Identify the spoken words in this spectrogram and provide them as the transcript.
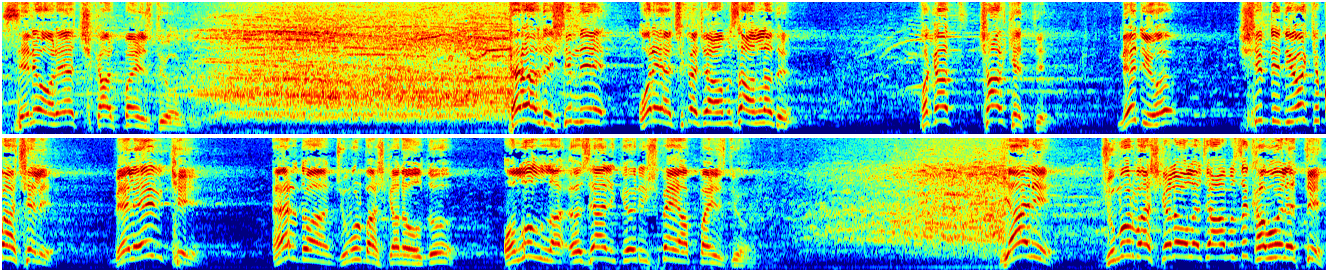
seni oraya çıkartmayız diyordu. Herhalde şimdi oraya çıkacağımızı anladı. Fakat çark etti. Ne diyor? Şimdi diyor ki Bahçeli velev ki Erdoğan Cumhurbaşkanı oldu onunla özel görüşme yapmayız diyor. Yani Cumhurbaşkanı olacağımızı kabul etti.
